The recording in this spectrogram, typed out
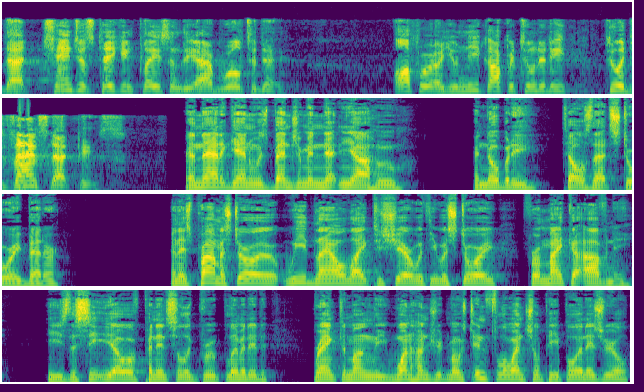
that changes taking place in the Arab world today offer a unique opportunity to advance that peace. And that again was Benjamin Netanyahu, and nobody tells that story better. And as promised earlier, we'd now like to share with you a story from Micah Avni. He's the CEO of Peninsula Group Limited, ranked among the 100 most influential people in Israel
